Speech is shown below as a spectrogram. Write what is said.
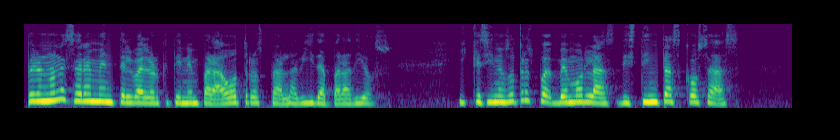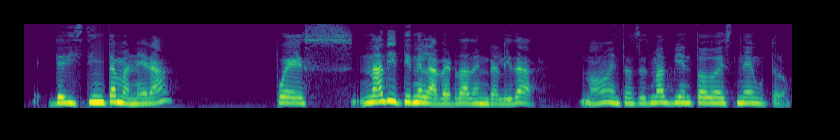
pero no necesariamente el valor que tienen para otros, para la vida, para Dios. Y que si nosotros vemos las distintas cosas de distinta manera, pues nadie tiene la verdad en realidad, ¿no? Entonces más bien todo es neutro.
